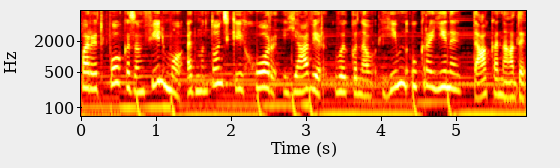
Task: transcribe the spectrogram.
Перед показом фільму Едмонтонський хор Явір виконав гімн України та Канади.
